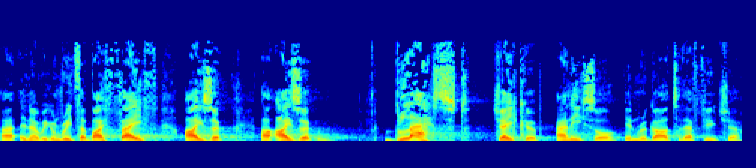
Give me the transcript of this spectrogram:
Uh, you know, we can read that by faith, Isaac, uh, Isaac blessed Jacob and Esau in regard to their future.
